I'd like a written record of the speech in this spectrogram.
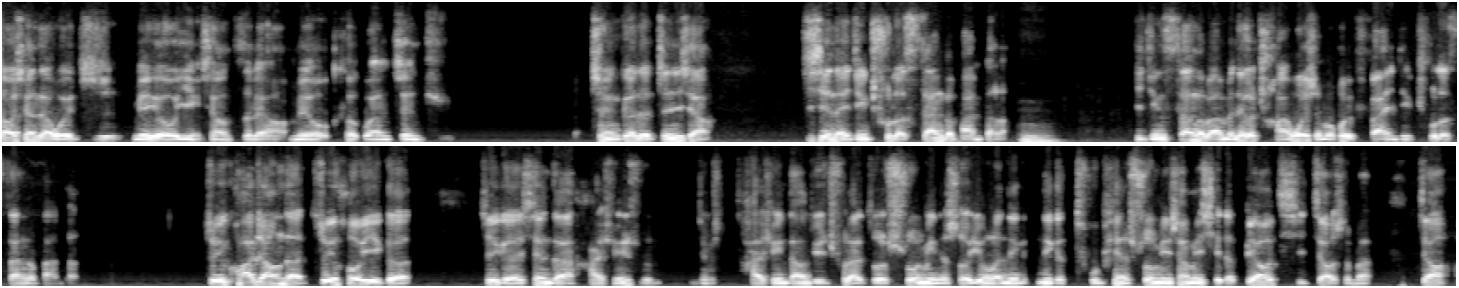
到现在为止没有影像资料，没有客观证据，整个的真相，现在已经出了三个版本了。嗯。已经三个版本，那个船为什么会翻？已经出了三个版本。最夸张的最后一个，这个现在海巡署就是海巡当局出来做说明的时候，用了那个那个图片说明上面写的标题叫什么？叫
